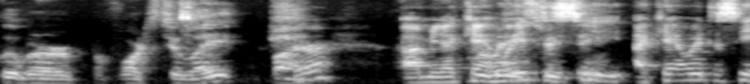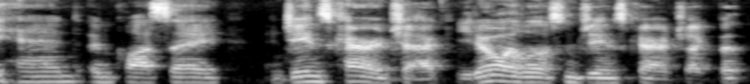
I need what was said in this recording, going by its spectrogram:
Kluber before it's too late. But sure. I mean, I can't wait to see. I can't wait to see Hand and Clase and James Karinchak. You know, I love some James Karinchak, but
